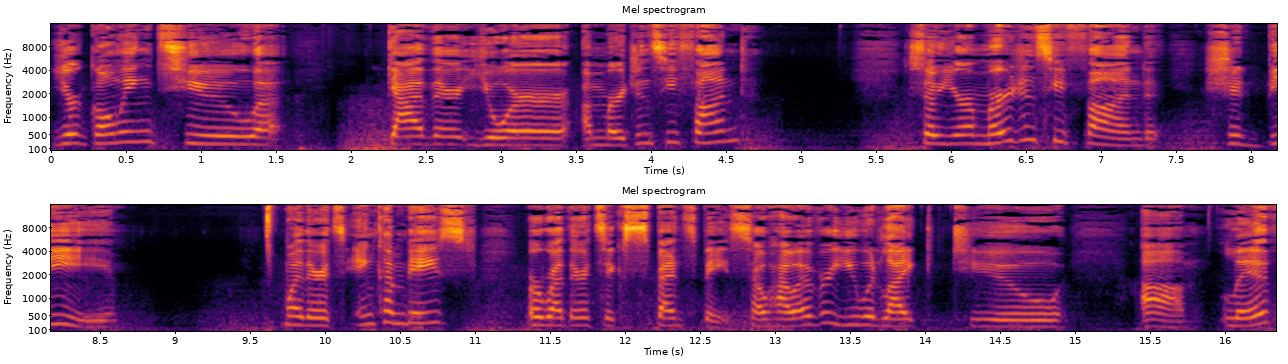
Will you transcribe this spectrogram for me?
you're going to gather your emergency fund. So your emergency fund should be whether it's income based or whether it's expense based. So however you would like to um, live.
